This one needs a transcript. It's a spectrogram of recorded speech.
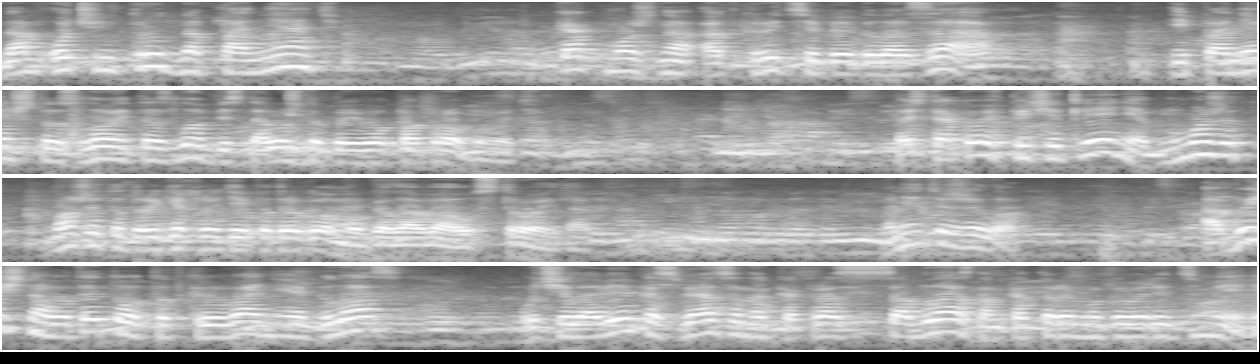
Нам очень трудно понять, как можно открыть себе глаза и понять, что зло это зло, без того, чтобы его попробовать. То есть такое впечатление, может, может у других людей по-другому голова устроена. Мне тяжело. Обычно вот это вот открывание глаз у человека связано как раз с соблазном, который ему говорит змей.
